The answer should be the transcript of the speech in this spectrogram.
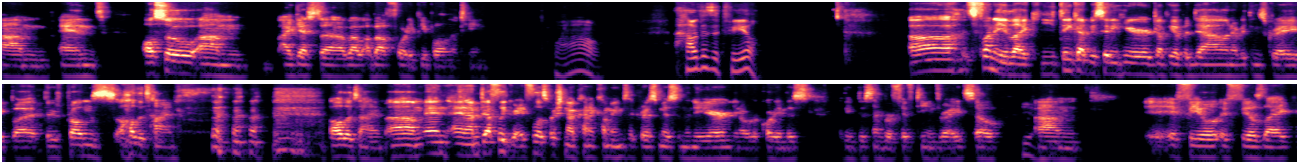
Um, and also, um, I guess uh, about, about 40 people on the team. Wow. How does it feel? Uh, it's funny. Like you think I'd be sitting here jumping up and down, everything's great, but there's problems all the time, all the time. Um, and and I'm definitely grateful, especially now, kind of coming to Christmas and the New Year. You know, recording this, I think December 15th, right? So, yeah. um, it, it feel it feels like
